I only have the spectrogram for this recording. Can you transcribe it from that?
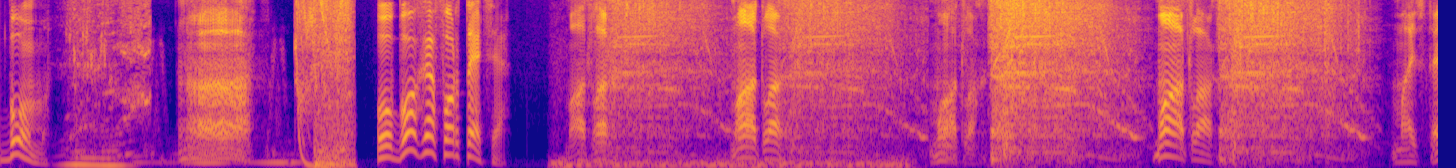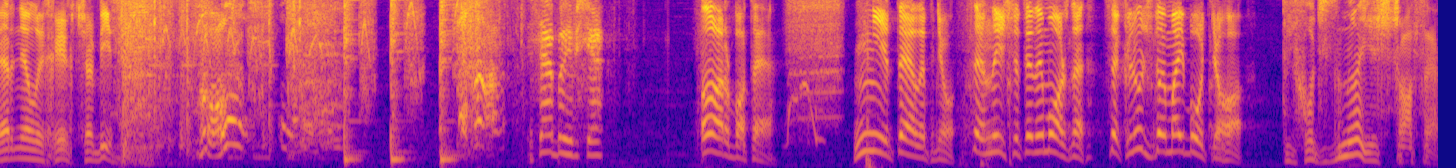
Бум. Убога фортеця. Мотлах. Мотлах. Мотлах. Мотлах. Майстерня лихих чобіт. Забився. Орботе! Ні, телепню, це нищити не можна. Це ключ до майбутнього. Ти хоч знаєш, що це?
